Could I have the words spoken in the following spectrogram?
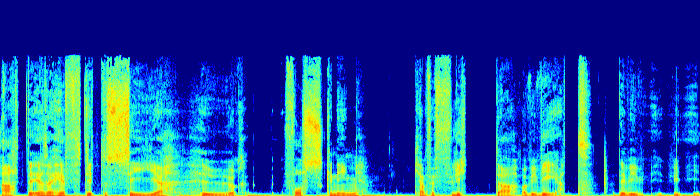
Att det är så häftigt att se hur forskning kan förflytta vad vi vet. Det vi, vi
